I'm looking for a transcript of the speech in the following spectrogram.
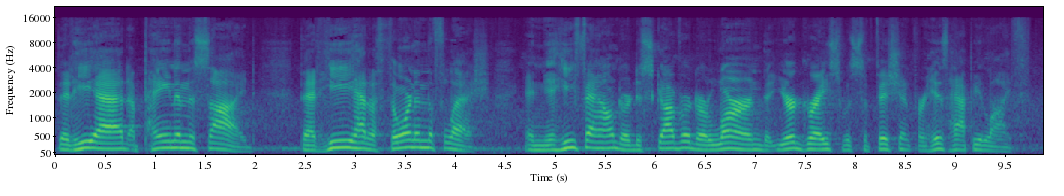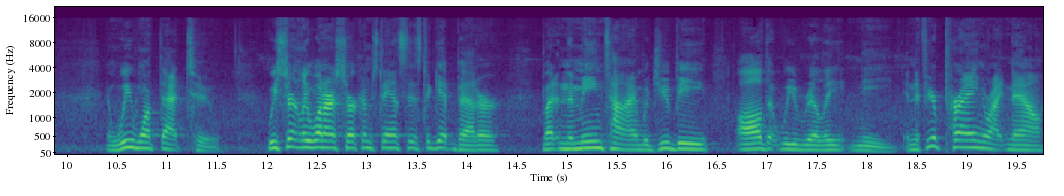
that he had a pain in the side, that he had a thorn in the flesh, and he found or discovered or learned that your grace was sufficient for his happy life. And we want that too. We certainly want our circumstances to get better, but in the meantime, would you be all that we really need? And if you're praying right now,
